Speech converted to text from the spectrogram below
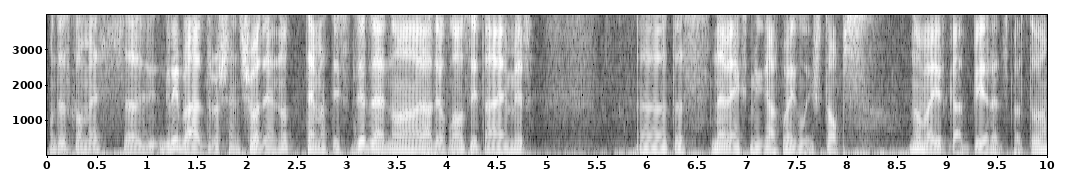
Un tas, ko mēs uh, gribētu droši vien šodien, nu, tematiski dzirdēt no radioklausītājiem, ir uh, tas neveiksmīgāko eglīšu tops. Nu, vai ir kāda pieredze par to?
